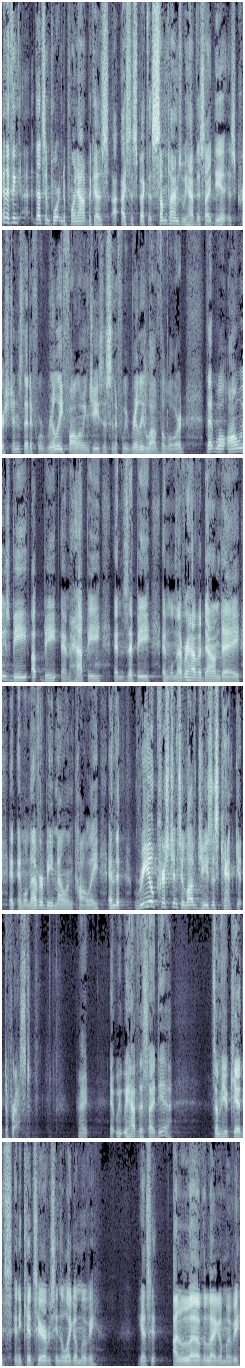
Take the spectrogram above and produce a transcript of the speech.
And I think uh, that's important to point out because I suspect that sometimes we have this idea as Christians that if we're really following Jesus and if we really love the Lord, that we'll always be upbeat and happy and zippy and we'll never have a down day and, and we'll never be melancholy and that real Christians who love Jesus can't get depressed. Right? It, we, we have this idea. Some of you kids, any kids here ever seen the Lego movie? You guys? I love the Lego movie.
